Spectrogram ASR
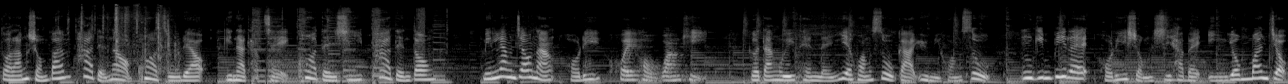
大人上班拍电脑看资料，囡仔读册看电视拍电动。明亮胶囊，互你恢复元气。各单位天然叶黄素加玉米黄素，黄金比例，互你上适合的营养满足。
